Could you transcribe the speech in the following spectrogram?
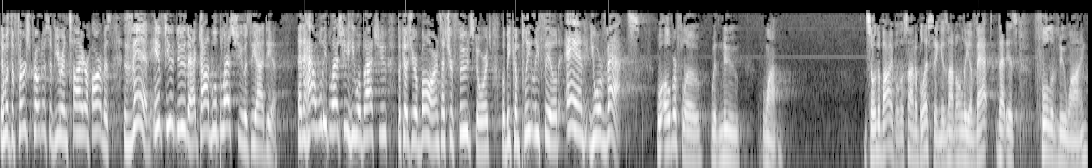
And with the first produce of your entire harvest, then, if you do that, God will bless you is the idea. And how will He bless you? He will bless you because your barns, that's your food storage, will be completely filled and your vats will overflow with new wine. So in the Bible, a sign of blessing is not only a vat that is full of new wine,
